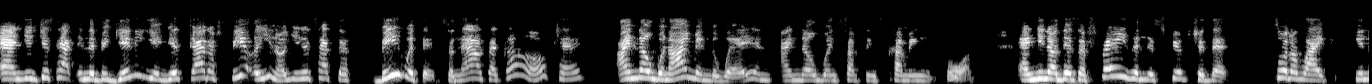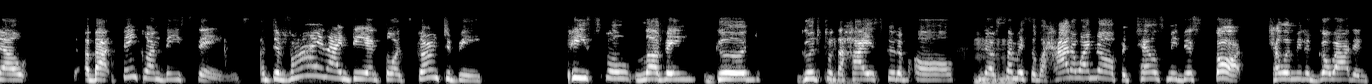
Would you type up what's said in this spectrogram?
And you just have in the beginning, you just gotta feel, you know, you just have to be with it. So now it's like, oh, okay. I know when I'm in the way and I know when something's coming forth. And you know, there's a phrase in the scripture that sort of like, you know, about think on these things. A divine idea and thought's going to be peaceful, loving, good, good for the highest good of all. You know, mm-hmm. somebody said, Well, how do I know if it tells me this thought telling me to go out and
